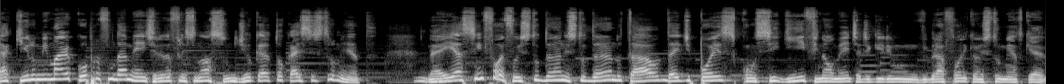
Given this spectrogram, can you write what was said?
aquilo me marcou profundamente. Né? Eu falei assim, nossa, um dia eu quero tocar esse instrumento. Uhum. Né? E assim foi, fui estudando, estudando tal. Daí depois consegui finalmente adquirir um vibrafone, que é um instrumento que é,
